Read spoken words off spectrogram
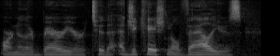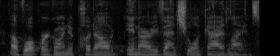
or another barrier to the educational values of what we're going to put out in our eventual guidelines.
